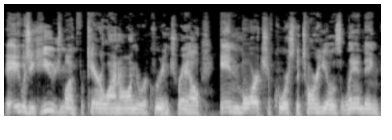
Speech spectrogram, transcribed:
it was a huge month for Carolina on the recruiting trail in March. Of course, the Tar Heels landing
